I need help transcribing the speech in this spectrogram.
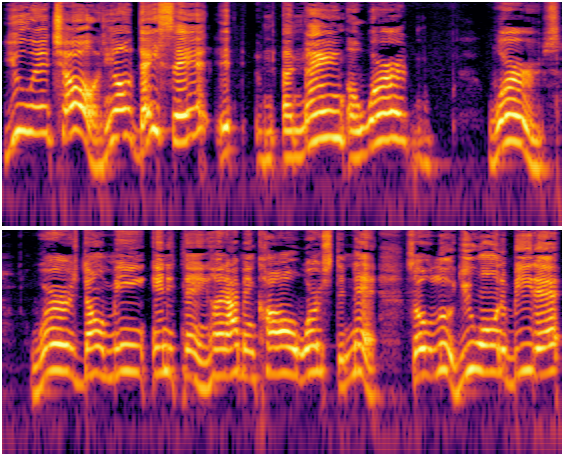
You in charge. You know, they said it a name, a word, words. Words don't mean anything, honey. I've been called worse than that. So look, you want to be that,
